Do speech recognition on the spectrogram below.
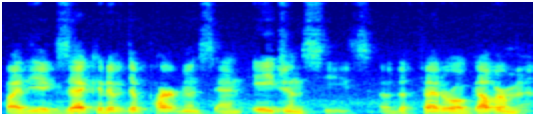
by the executive departments and agencies of the federal government.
